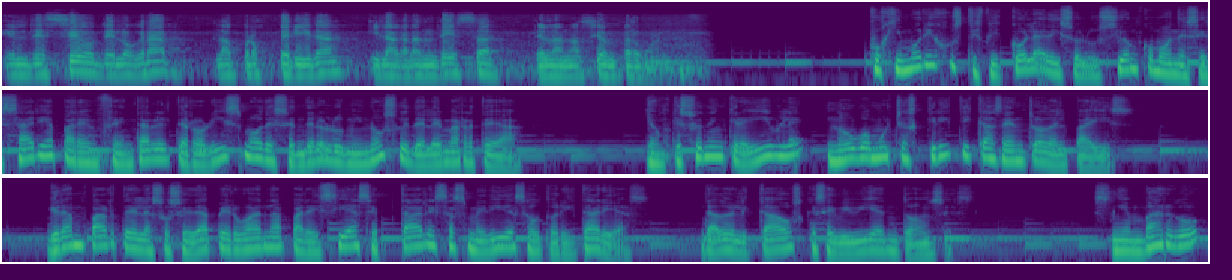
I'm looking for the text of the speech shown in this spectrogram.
el deseo de lograr la prosperidad y la grandeza de la nación peruana. Fujimori justificó la disolución como necesaria para enfrentar el terrorismo de Sendero Luminoso y del MRTA. Y aunque suena increíble, no hubo muchas críticas dentro del país. Gran parte de la sociedad peruana parecía aceptar esas medidas autoritarias, dado el caos que se vivía entonces. Sin embargo,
